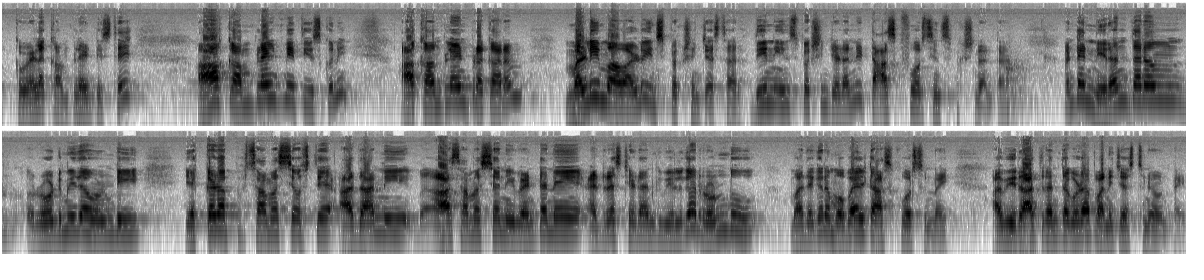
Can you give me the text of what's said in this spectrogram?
ఒకవేళ కంప్లైంట్ ఇస్తే ఆ కంప్లైంట్ని తీసుకుని ఆ కంప్లైంట్ ప్రకారం మళ్ళీ మా వాళ్ళు ఇన్స్పెక్షన్ చేస్తారు. దీన్ని ఇన్స్పెక్షన్ చేయడాన్ని టాస్క్ ఫోర్స్ ఇన్స్పెక్షన్ అంటారు. అంటే నిరంతరం రోడ్డు మీద ఉండి ఎక్కడ సమస్య వస్తే ఆ దాన్ని ఆ సమస్యని వెంటనే అడ్రస్ చేయడానికి వీలుగా రెండు మా దగ్గర మొబైల్ టాస్క్ ఫోర్స్ ఉన్నాయి. అవి రాత్రంతా కూడా పనిచేస్తూనే ఉంటాయి.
